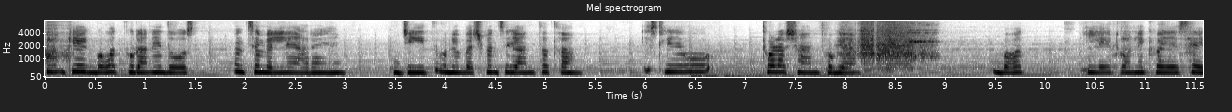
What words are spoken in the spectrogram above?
कि उनके एक बहुत पुराने दोस्त उनसे मिलने आ रहे हैं। जीत उन्हें बचपन से जानता था, इसलिए वो थोड़ा शांत हो गया। बहुत लेट होने की वजह से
